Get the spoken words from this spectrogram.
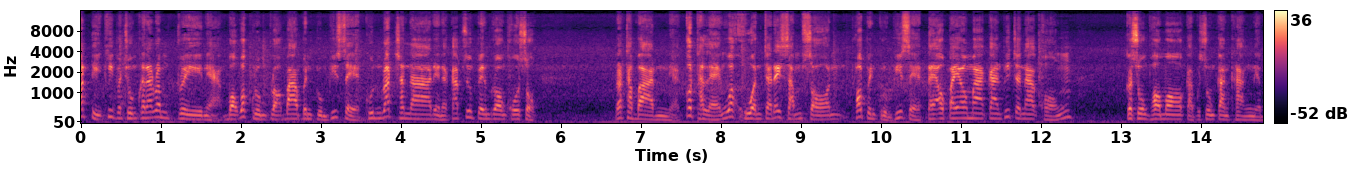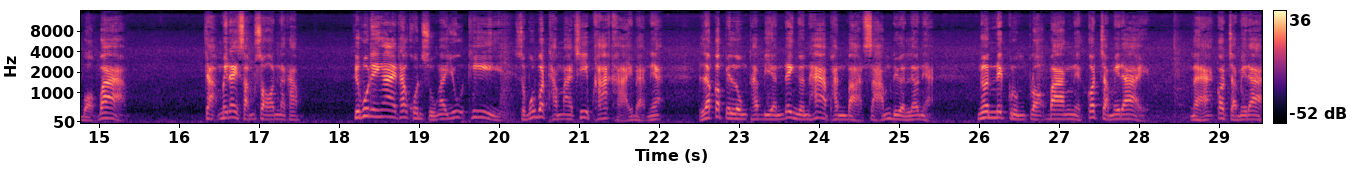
มติที่ประชุมคณะรัฐมนตรีเนี่ยบอกว่ากลุ่มเปราะบางเป็นกลุ่มพิเศษ คุณรัชนาเนี่ยนะครับซึ่งเป็นรองโฆษกรัฐบาลเนี่ยก็ถแถลงว่าควรจะได้ซ้ำซ้อน เพราะเป็นกลุ่มพิเศษ แต่เอาไปเอามาการพิจารณาของกระทรวงพมกับกระทรวงการคลังเนี่ยบอกว่าจะไม่ได้ซ้ำซ้อนนะครับ คือพูดง่ายๆถ้าคนสูงอายุที่สมมุติว่าทำอาชีพค้าขายแบบเนี้ยแล้วก็ไปลงทะเบียนได้เงิน 5,000 บาท 3 เดือนแล้วเนี่ย เงินในกลุ่มเปราะบางเนี่ยก็จะไม่ได้นะฮะก็จะไม่ได้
